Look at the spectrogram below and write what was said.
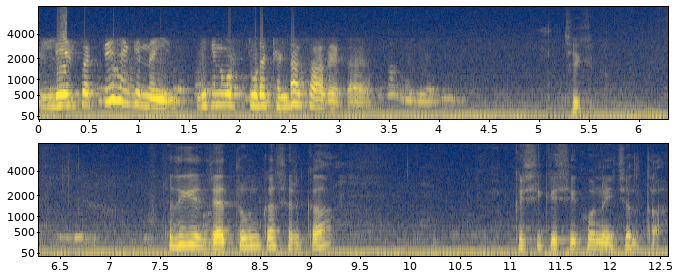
ले सकते हैं कि नहीं? लेकिन वो थोड़ा ठंडा सा रहता है। ठीक। है तो देखिए जैतून का सिरका किसी किसी को नहीं चलता।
